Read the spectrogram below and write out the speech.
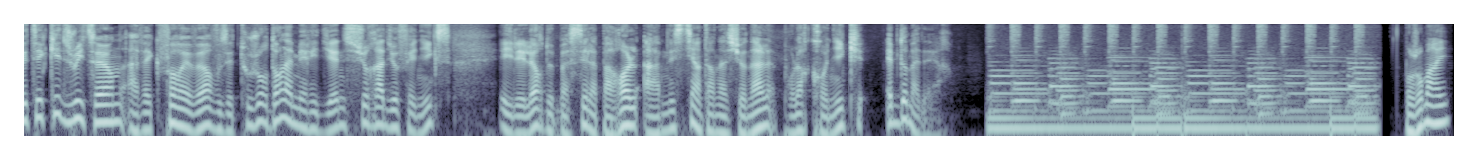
C'était Kids Return avec Forever. Vous êtes toujours dans la Méridienne sur Radio Phoenix et il est l'heure de passer la parole à Amnesty International pour leur chronique hebdomadaire. Bonjour Marie.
